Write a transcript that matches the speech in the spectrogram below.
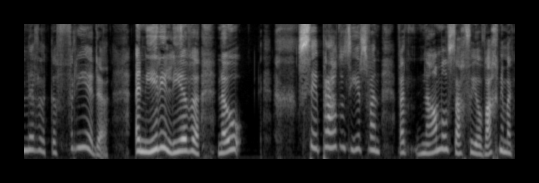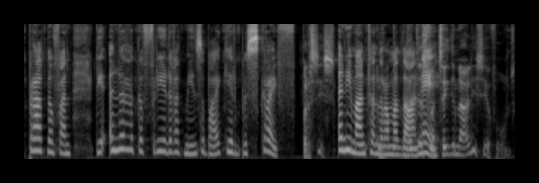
innerlike vrede in hierdie lewe nou sê praat ons eers van wat Namedsdag vir jou wag nie maar ek praat nou van die innerlike vrede wat mense baie keer beskryf Presies. in die maand van Ramadan Dit is nê wat Sayyidina Ali sê vir ons.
